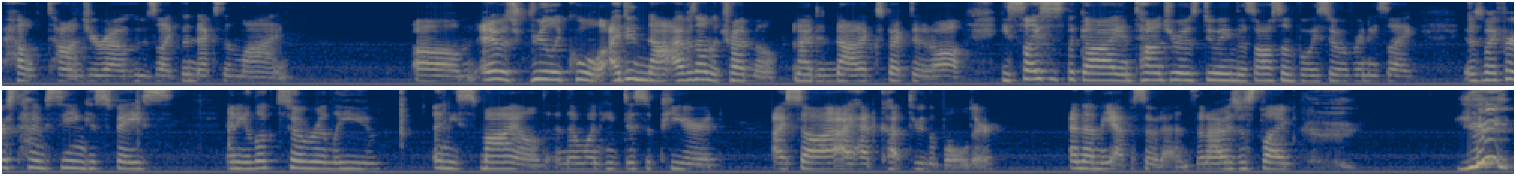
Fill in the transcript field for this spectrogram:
help Tanjiro, who's like the next in line. Um, and it was really cool. I did not. I was on the treadmill, and I did not expect it at all. He slices the guy, and Tanjiro's doing this awesome voiceover, and he's like, "It was my first time seeing his face, and he looked so relieved, and he smiled. And then when he disappeared, I saw I had cut through the boulder, and then the episode ends, and I was just like, "Yeet!"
